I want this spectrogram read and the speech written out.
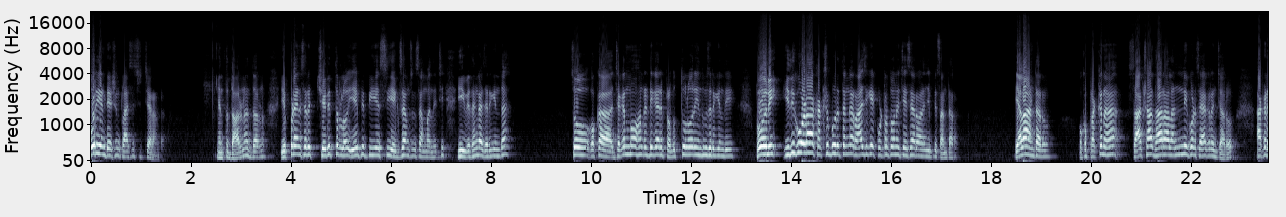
ఓరియంటేషన్ క్లాసెస్ ఇచ్చారంట. ఎంత దారుణ దారుణం. ఎప్పుడైనా సరే చరిత్రలో ఏపీపీఎస్సి ఎగ్జామ్స్కి సంబంధించి ఈ విధంగా జరిగిందా? సో ఒక జగన్మోహన్ రెడ్డి గారి ప్రభుత్వంలోనే ఎందుకు జరిగింది? పోని ఇది కూడా కక్షపూరితంగా రాజకీయ కుట్రతోనే చేశారు అని చెప్పేసి అంటారు. ఎలా అంటారు? ఒక ప్రక్కన సాక్ష్యాధారాలన్నీ కూడా సేకరించారు. అక్కడ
